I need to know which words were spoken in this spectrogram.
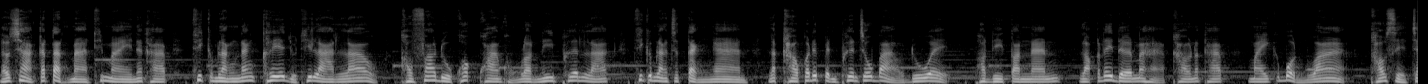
แล้วฉากก็ตัดมาที่ไม้นะครับ ที่กำลังนั่งเครียดอยู่ที่ร้านเหล้าเขาเฝ้าดูข้อความของลอนนี่เพื่อนรัก ที่กำลังจะแต่งงาน และเขาก็ได้เป็นเพื่อนเจ้าบ่าวด้วย พอดีตอนนั้นเราก็ได้เดินมาหาเขานะครับ ไมค์ก็บ่นว่าเขาเสียใจ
